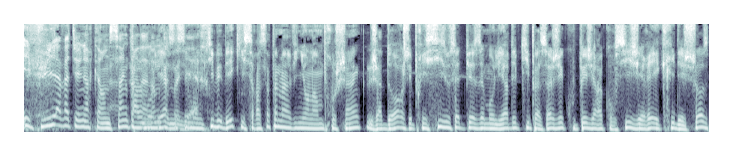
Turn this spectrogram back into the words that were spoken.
et puis à 21h45 dans Alors, la langue Molière, c'est mon petit bébé qui sera certainement à Avignon l'an prochain. J'adore. J'ai pris six ou sept pièces de Molière, des petits passages, j'ai coupé, j'ai raccourci, j'ai réécrit des choses.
